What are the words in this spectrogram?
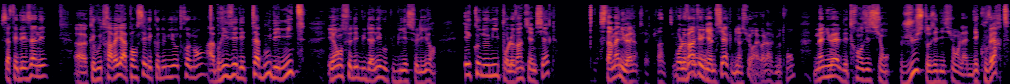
Ça fait des années euh, que vous travaillez à penser l'économie autrement, à briser des tabous, des mythes. Et en ce début d'année, vous publiez ce livre, Économie pour le XXe siècle. C'est un manuel. Pour le 21e siècle, bien sûr, et voilà, je me trompe. Manuel des transitions justes aux éditions La Découverte.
